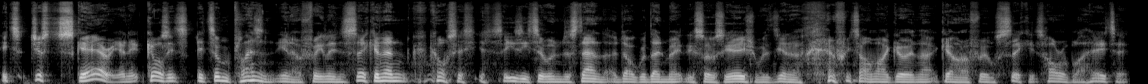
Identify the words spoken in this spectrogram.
It's just scary, and it cause it's it's unpleasant, you know, feeling sick. And then, of course, it's, it's easy to understand that a dog would then make the association with, you know, every time I go in that car, I feel sick. It's horrible. I hate it.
